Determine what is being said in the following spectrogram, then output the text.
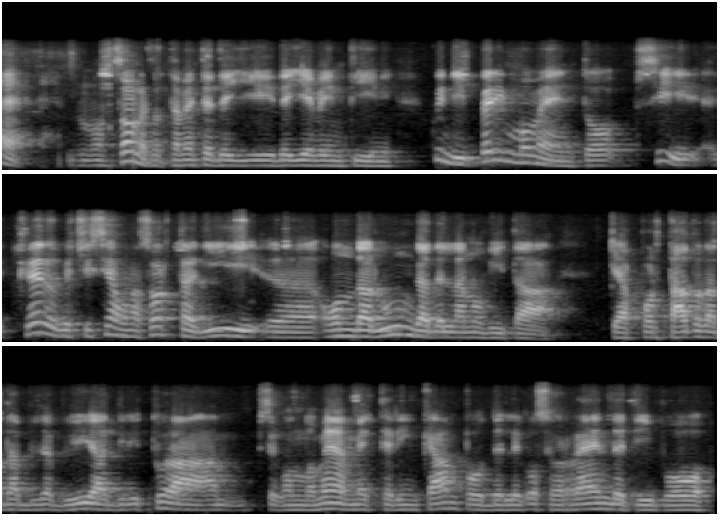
eh, non sono esattamente degli, degli, eventini. Quindi per il momento sì, credo che ci sia una sorta di eh, onda lunga della novità che ha portato la WWE addirittura, secondo me, a mettere in campo delle cose orrende tipo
